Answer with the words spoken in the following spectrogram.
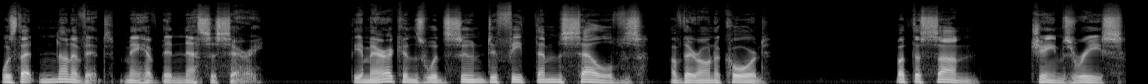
was that none of it may have been necessary. The Americans would soon defeat themselves of their own accord. But the son, James Reece.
